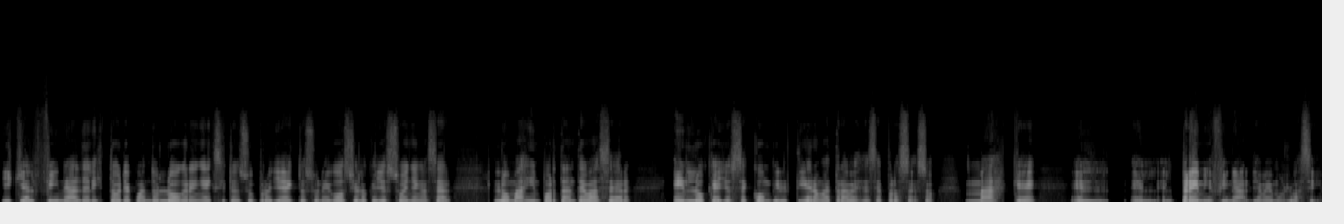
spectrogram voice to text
y que al final de la historia, cuando logren éxito en su proyecto, su negocio, lo que ellos sueñan hacer, lo más importante va a ser en lo que ellos se convirtieron a través de ese proceso, más que el, el, premio final, llamémoslo así.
